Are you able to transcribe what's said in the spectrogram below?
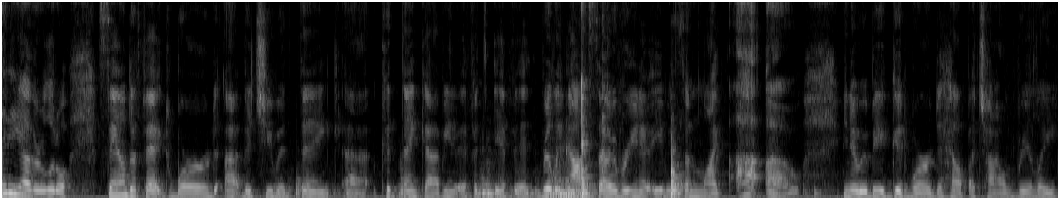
any other little sound effect word uh, that you would think uh, could think of. You know, if it if it really knocks over, you know, even something like "uh oh," you know, would be a good word to help a child really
